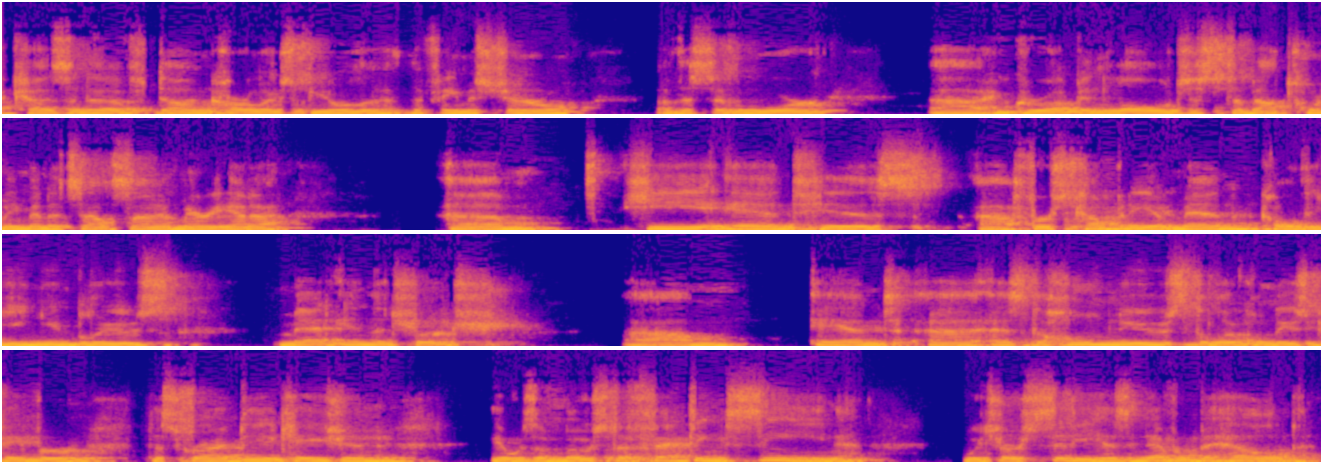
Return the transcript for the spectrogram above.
a cousin of Don Carlos Buell, the, the famous general of the Civil War, uh, who grew up in Lowell, just about 20 minutes outside of Marietta. Um, he and his uh, first company of men, called the Union Blues, met in the church. Um, and uh, as the home news, the local newspaper described the occasion, it was a most affecting scene which our city has never beheld.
